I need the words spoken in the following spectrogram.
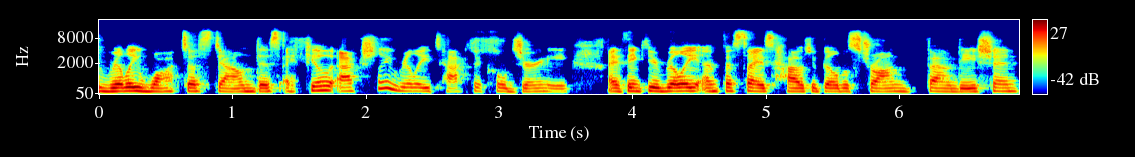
really walked us down this, I feel actually really tactical journey. I think you really emphasize how to build a strong foundation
